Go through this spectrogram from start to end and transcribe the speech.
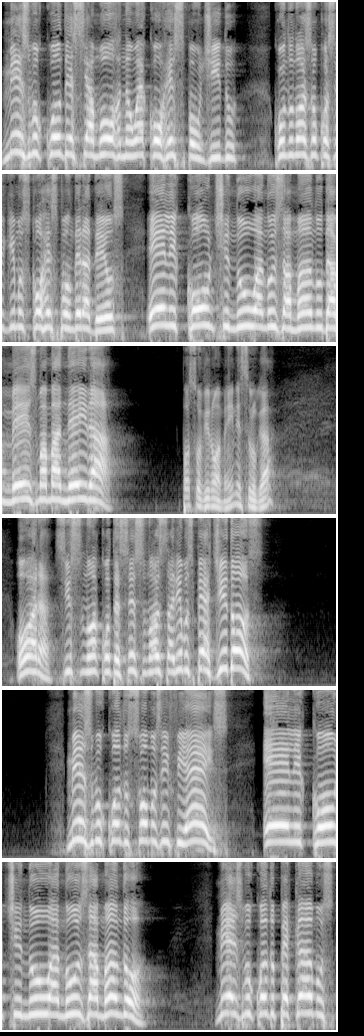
Mesmo quando esse amor não é correspondido, quando nós não conseguimos corresponder a Deus, Ele continua nos amando da mesma maneira. Posso ouvir um amém nesse lugar? Ora, se isso não acontecesse, nós estaríamos perdidos. Mesmo quando somos infiéis, Ele continua nos amando. Mesmo quando pecamos,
